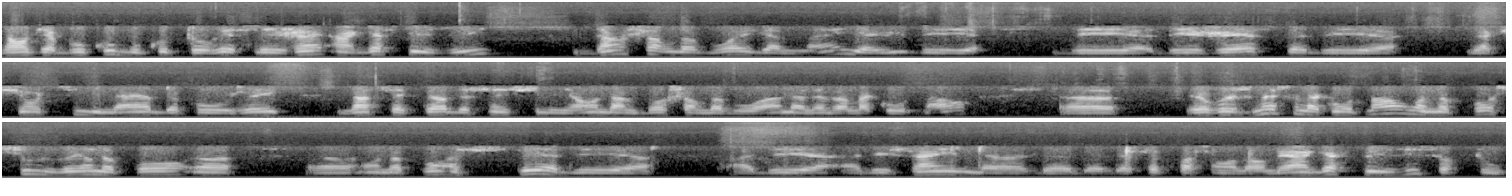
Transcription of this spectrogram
donc, il y a beaucoup, beaucoup de touristes. Les gens en Gaspésie, dans Charlevoix également, il y a eu des, des, des gestes, des, des, actions similaires de poser dans le secteur de Saint-Simeon, dans le bas Charlevoix, en allant vers la Côte-Nord. Euh, heureusement, sur la Côte-Nord, on n'a pas soulevé, on n'a pas, euh, euh, on n'a pas assisté à des, à des, à des scènes de, de, de cette façon-là. Mais en Gaspésie, surtout.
